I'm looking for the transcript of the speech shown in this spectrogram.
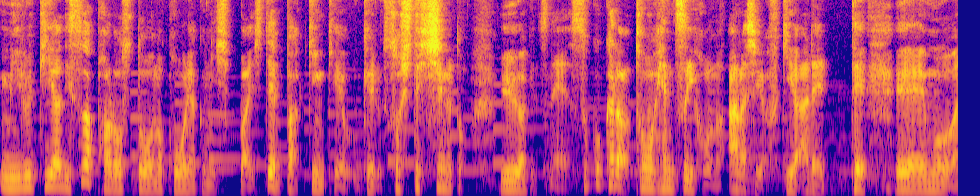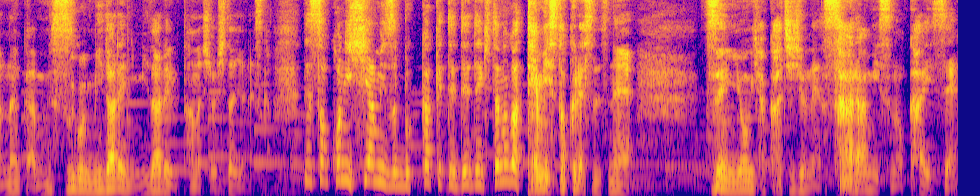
ミルティアディスはパロス島の攻略に失敗して罰金刑を受ける。そして死ぬというわけですね。そこからは当編追放の嵐が吹き荒れて、えー、もうなんかすごい乱れに乱れるって話をしたじゃないですか。で、そこに冷や水ぶっかけて出てきたのがテミストクレスですね。全480年サラミスの海戦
